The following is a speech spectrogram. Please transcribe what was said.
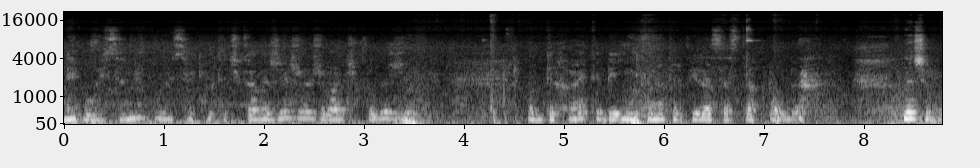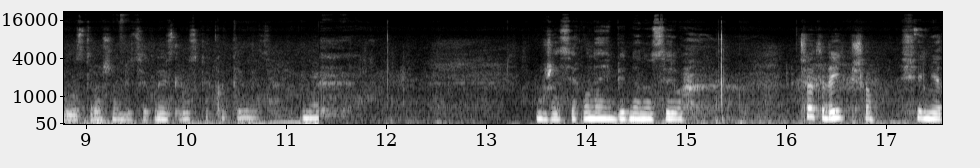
Не бойся, не бойся, квіточка, лежи, жуй, жвачку, лежи. Отдихайте, бідненька, натерпілася страх, як було страшно, до цих сльозки котились. Ужас, як вона її бідно носила. Що ти доїть пішов? Ще ні.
